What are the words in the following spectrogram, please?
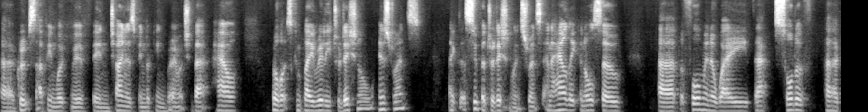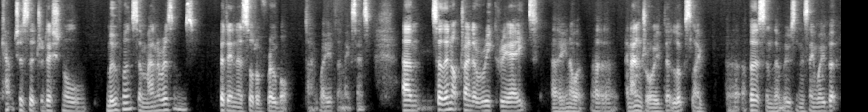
uh, groups that I've been working with in China has been looking very much about how robots can play really traditional instruments, like the super traditional instruments, and how they can also uh, perform in a way that sort of uh, captures the traditional movements and mannerisms, but in a sort of robot type way, if that makes sense. Um, so they're not trying to recreate, uh, you know, an android that looks like a person that moves in the same way, but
